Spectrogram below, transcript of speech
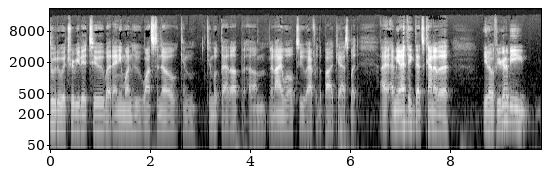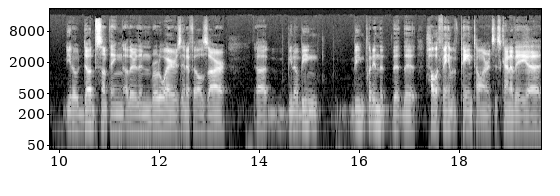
who to attribute it to, but anyone who wants to know can can look that up, um, and I will too after the podcast. But I, I mean, I think that's kind of a you know if you're going to be you know dubbed something other than RotoWire's NFL czar, uh, you know being being put in the, the, the Hall of Fame of pain tolerance is kind of a uh,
